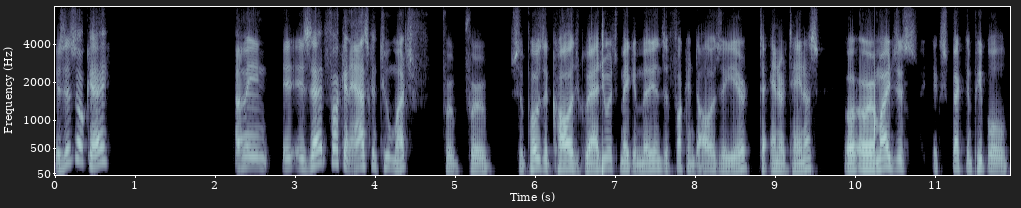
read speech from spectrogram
Is this okay?" I mean, is that fucking asking too much for for supposed college graduates making millions of fucking dollars a year to entertain us? Or, or am I just expecting people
